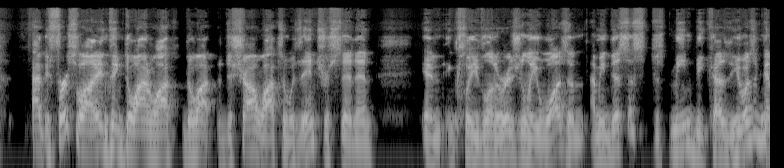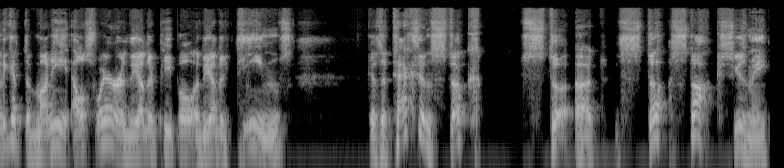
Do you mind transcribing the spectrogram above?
I mean, first of all, I didn't think Dewan Wat, Dewan, Deshaun Watson was interested in, in in Cleveland. Originally, wasn't. I mean, does this is just mean because he wasn't going to get the money elsewhere, or the other people, or the other teams, because the Texans stuck stu, uh, stu, stuck. Excuse me.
